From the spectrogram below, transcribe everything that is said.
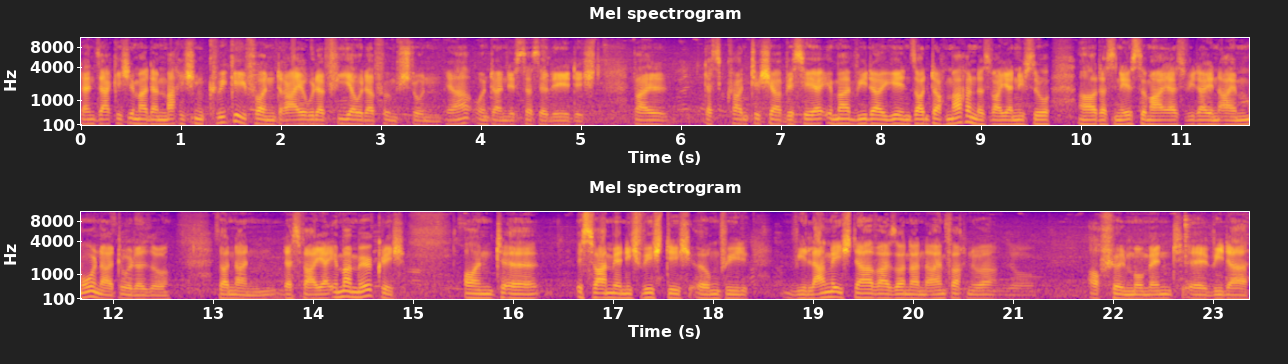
Dann sage ich immer, dann mache ich ein Quickie von drei oder vier oder fünf Stunden, ja. Und dann ist das erledigt. Weil das konnte ich ja bisher immer wieder jeden Sonntag machen. Das war ja nicht so, ah, das nächste Mal erst wieder in einem Monat oder so. Sondern das war ja immer möglich. Und äh, es war mir nicht wichtig, irgendwie, wie lange ich da war, sondern einfach nur so auch für einen Moment äh, wieder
